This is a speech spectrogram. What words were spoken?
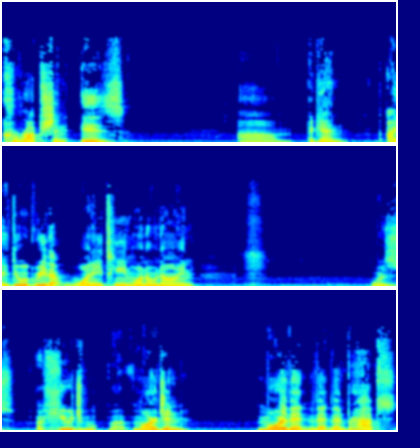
corruption is. Um, again, I do agree that 118, 109 was a huge uh, margin, more than, than, than perhaps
